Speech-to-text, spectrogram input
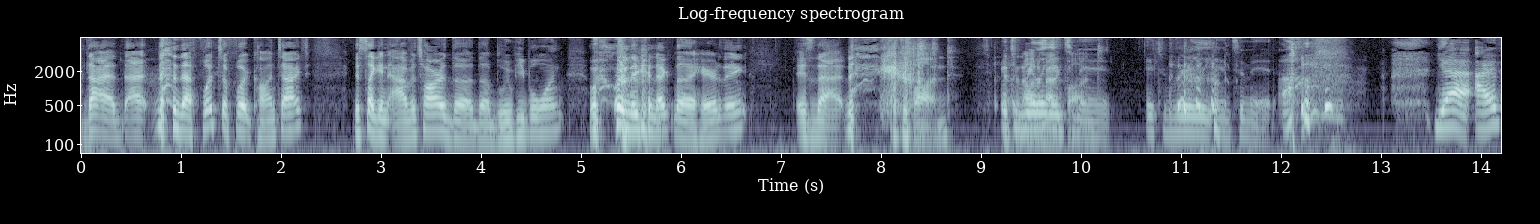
that that that foot to foot contact, it's like an avatar, the the blue people one, when they connect the hair thing. is that. It's a bond. it's an really automatic intimate bond. it's really intimate yeah i've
